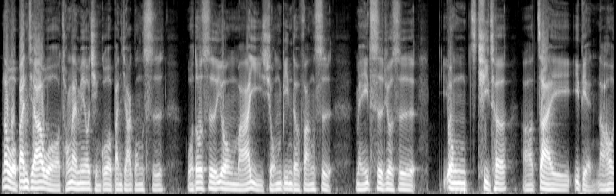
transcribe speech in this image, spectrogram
那我搬家，我从来没有请过搬家公司。我都是用蚂蚁雄兵的方式，每一次就是用汽车啊载一点，然后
